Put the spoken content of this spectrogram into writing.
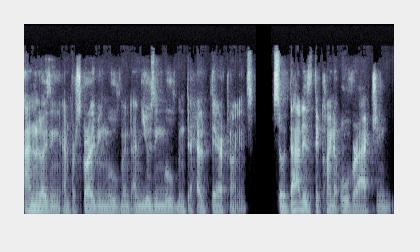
analyzing and prescribing movement and using movement to help their clients. So that is the kind of overarching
